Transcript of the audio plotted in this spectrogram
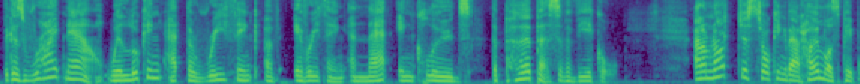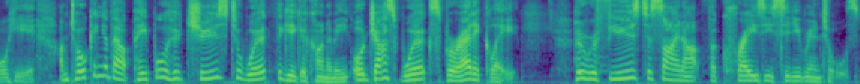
Because right now, we're looking at the rethink of everything, and that includes the purpose of a vehicle. And I'm not just talking about homeless people here, I'm talking about people who choose to work the gig economy or just work sporadically, who refuse to sign up for crazy city rentals,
